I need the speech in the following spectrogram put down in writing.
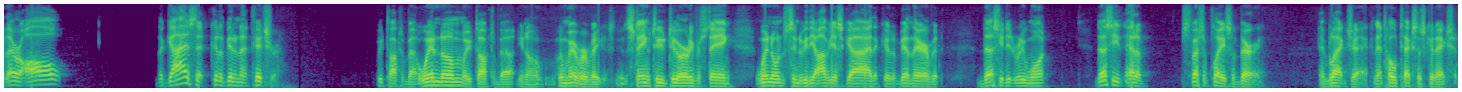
they were all the guys that could have been in that picture. We talked about Windham. We talked about you know whomever. Sting too too early for Sting. Windham seemed to be the obvious guy that could have been there, but Dusty didn't really want. Dusty had a special place with Barry and Blackjack and that whole Texas connection,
